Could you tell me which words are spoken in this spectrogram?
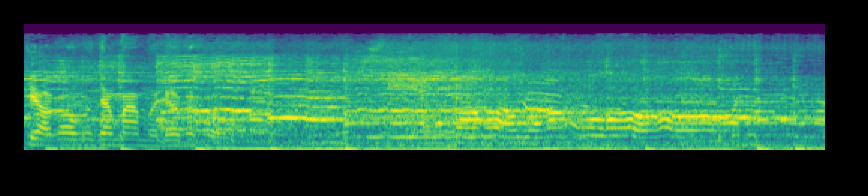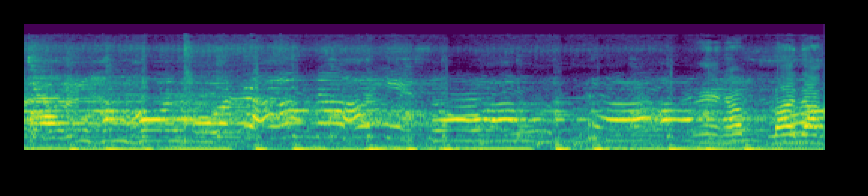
เที่ยวก็ยังมาเหมือนเดิมครับผมนี่ครับลอยดัง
